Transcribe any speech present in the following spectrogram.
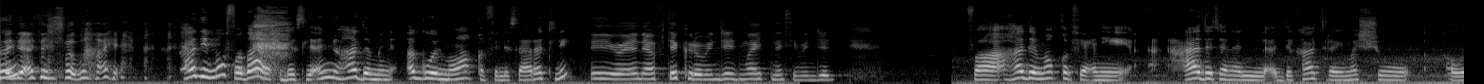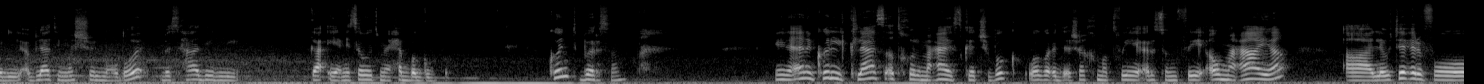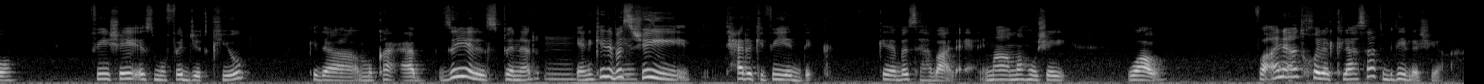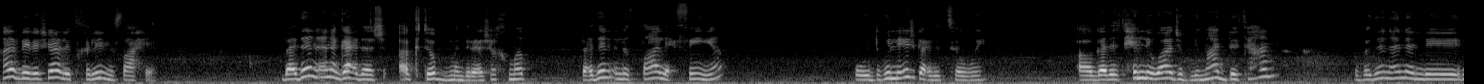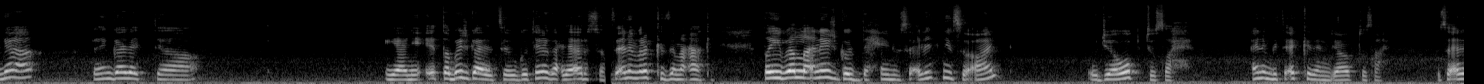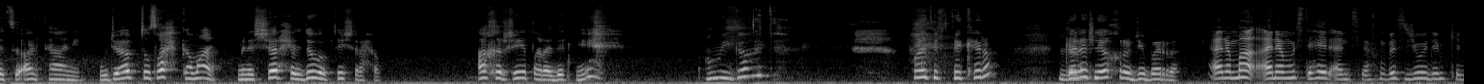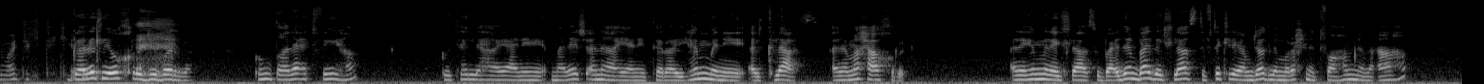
بدأت الفضايح هذه مو فضايح بس لأنه هذا من أقوى المواقف اللي صارت لي. أيوه أنا أفتكره من جد ما يتنسي من جد. فهذا الموقف يعني عادة الدكاترة يمشوا أو الأبلات يمشوا الموضوع بس هذه اللي يعني سوت من حبة قبة. كنت برسم. يعني أنا كل class أدخل معاي sketchbook وأقعد أشخمط فيه أرسم فيه أو معايا آه لو تعرفوا في شيء اسمه fidget cube كده مكعب زي ال spinner. يعني كده بس. شيء تحركي فيه يدك. كده بس هبالة يعني ما ما هو شيء wow. فأنا أدخل الكلاسات بدي الأشياء. هذه الأشياء اللي تخليني صاحية. بعدين أنا قاعدة أكتب مدري أشخمط بعدين اللي تطالع فيا وتقول لي إيش قاعدة تسوي؟ آه قاعدة تحلي واجب لمادة تانية وبعدين أنا اللي لا بعدين قالت يعني طب إيش قاعدة تسوي؟ قلت لها قاعدة أرسم. بس أنا مركزة معاكي. طيب يلا أنا إيش قلت دحين وسألتني سؤال وجاوبته صح. أنا متأكدة اني جاوبته صح. وسألت سؤال تاني وجاوبته صح كمان من الشرح اللي دوبها بتشرحه. آخر شي طردتني. oh my God ما تفتكره قالت لي اخرجي برا. أنا ما أنا مستحيل أنسى بس جود يمكن ما تفتكر. قالت لي اخرجي برا. قمت طالعت فيها قلت لها يعني معليش أنا يعني ترى يهمني ال class أنا ما حأخرج. أنا يهمني ال class وبعدين بعد ال class تفتكري يا امجاد لما رحنا تفاهمنا معاها؟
